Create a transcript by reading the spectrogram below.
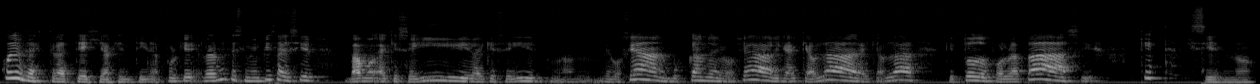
¿cuál es la estrategia argentina? Porque realmente si me empieza a decir, vamos, hay que seguir, hay que seguir negociando, buscando negociar, que hay que hablar, hay que hablar, que todo por la paz. ¿Qué está diciendo?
